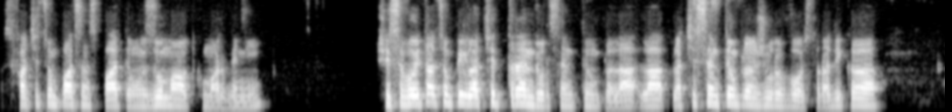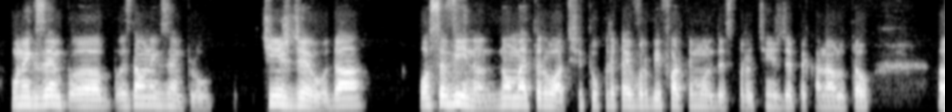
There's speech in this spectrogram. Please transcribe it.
să faceți un pas în spate, un zoom out cum ar veni și să vă uitați un pic la ce trenduri se întâmplă, la, la, la ce se întâmplă în jurul vostru. Adică, un exemplu, uh, îți dau un exemplu, 5G-ul, da? O să vină, no matter what. Și tu cred că ai vorbit foarte mult despre 5G pe canalul tău. Uh,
